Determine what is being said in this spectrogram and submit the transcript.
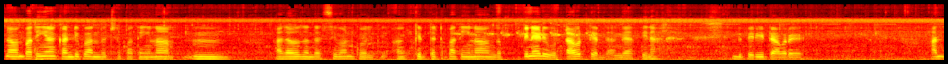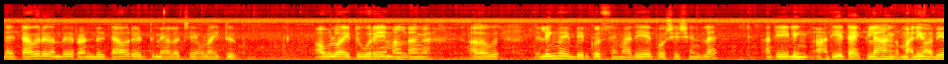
நான் வந்து பார்த்தீங்கன்னா கண்டிப்பாக இருந்துச்சு பார்த்தீங்கன்னா அதாவது அந்த சிவன் கோயிலுக்கு. கிட்டத்தட்ட பார்த்தீங்கன்னா அங்கே பின்னாடி ஒரு டவர் தெரியுது அங்கே பின்னால். இந்த பெரிய டவரு அந்த டவரு வந்து ரெண்டு டவர் எடுத்து மேலே வச்சு எவ்வளோ ஹைட்டு இருக்கும்? அவ்வளோ ஹைட்டு ஒரே மலை தாங்க. அதாவது லிங்கம் எப்படி இருக்கோ சேம் அதே பொசிஷனில் அதே லிங் அதே டைப்பில் அங்கே மலையும் அதே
